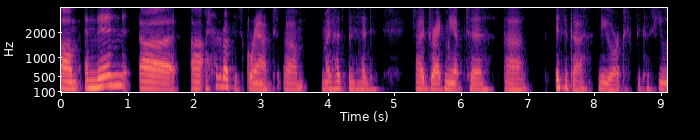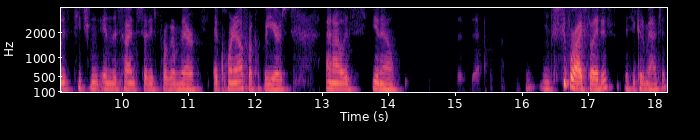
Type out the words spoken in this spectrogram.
Um, and then uh, uh, I heard about this grant. Um, my husband had uh, dragged me up to uh, Ithaca, New York, because he was teaching in the science studies program there at Cornell for a couple of years. And I was, you know, super isolated, as you can imagine,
